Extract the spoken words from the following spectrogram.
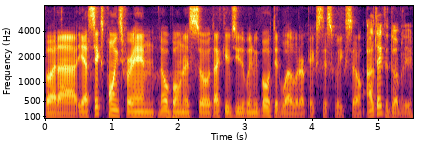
But uh, yeah, six points for him, no bonus, so that gives you the win. We both did well with our picks this week, so I'll take the W.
